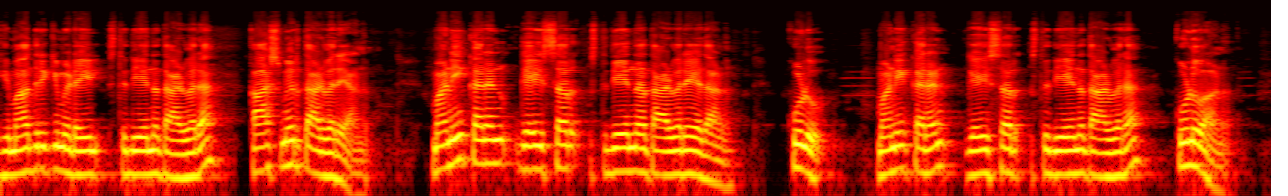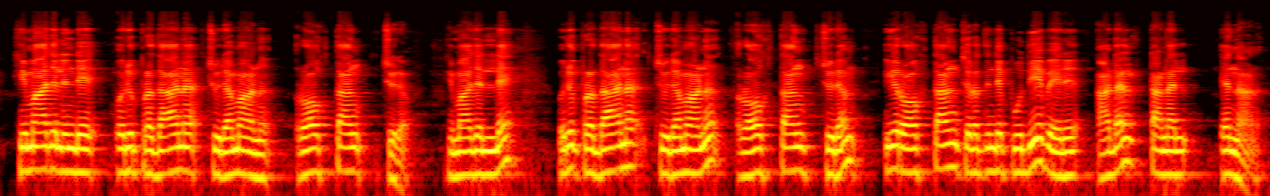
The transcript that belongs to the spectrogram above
ഹിമാദ്രിക്കുമിടയിൽ സ്ഥിതി ചെയ്യുന്ന താഴ്വര കാശ്മീർ താഴ്വരയാണ്. മണികരൺ ഗെയ്സർ സ്ഥിതി ചെയ്യുന്ന താഴ്വര ഏതാണ്? കുളു. മണികരൺ ഗെയ്സർ സ്ഥിതി ചെയ്യുന്ന താഴ്വര കുളുവാണ്. ഹിമാചലിന്റെ ഒരു പ്രധാന ചുരമാണ് റോഹ്താങ് ചുരം. ഹിമാചലിലെ ഒരു പ്രധാന ചുരമാണ് റോഹ്താങ് ചുരം. ഈ റോഹ്താങ് ചുരത്തിന്റെ പുതിയ പേര് അടൽ ടണൽ എന്നാണ്.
